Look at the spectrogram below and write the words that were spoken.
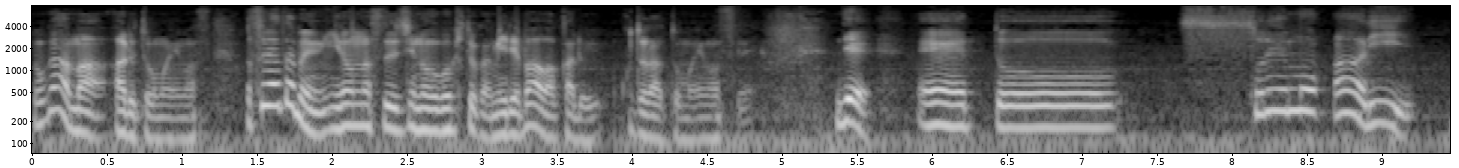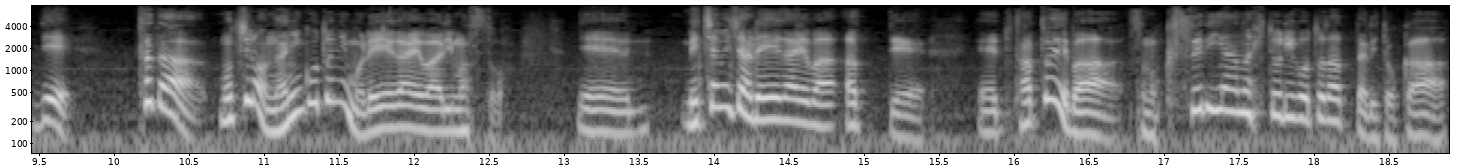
のが、まあ、あると思います。それは多分、いろんな数字の動きとか見ればわかることだと思いますね。で、えー、っと、それもあり、で、ただ、もちろん何事にも例外はありますと。で、めちゃめちゃ例外はあって、えっと、例えば、その薬屋の独り言だったりとか、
